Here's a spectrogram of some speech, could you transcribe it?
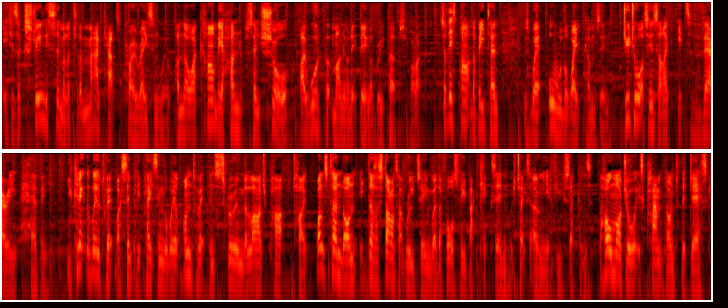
It is extremely similar to the Mad Catz Pro Racing wheel, and though I can't be 100% sure, I would put money on it being a repurposed product. So this part of the V10 is where all the weight comes in. Due to what's inside, it's very heavy. You connect the wheel to it by simply placing the wheel onto it and screwing the large part tight. Once turned on, it does a startup routine where the force feedback kicks in, which takes only a few seconds. The whole module is clamped onto the desk,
